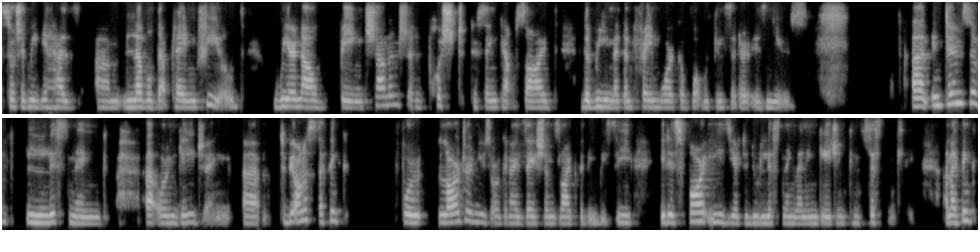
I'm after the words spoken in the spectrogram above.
social media has um, leveled that playing field, we are now being challenged and pushed to think outside the remit and framework of what we consider is news. Um, in terms of listening uh, or engaging, uh, to be honest, I think for larger news organizations like the BBC, it is far easier to do listening than engaging consistently. And I think,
